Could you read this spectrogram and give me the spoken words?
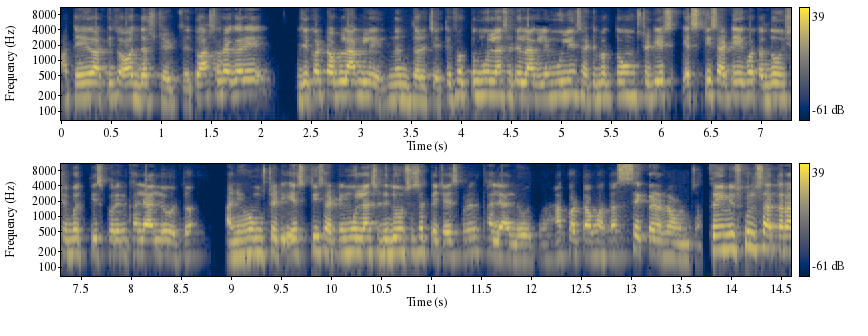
आता हे बाकीचं अदर स्टेटचं आहे. तो अशा प्रकारे जे कट ऑफ लागले नंतरचे ते फक्त मुलांसाठी लागले. मुलींसाठी फक्त होम स्टेट एस टी साठी एक होता दोनशे बत्तीस पर्यंत खाली आलं होतं. आणि होम स्टेट एस टी साठी मुलांसाठी दोनशे सत्तेचाळीस पर्यंत खाली आलं होतं. हा कट ऑफ होता सेकंड राऊंडचा सैनिक स्कूल सातारा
